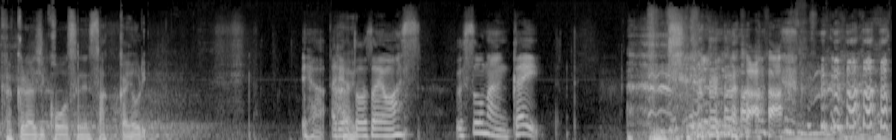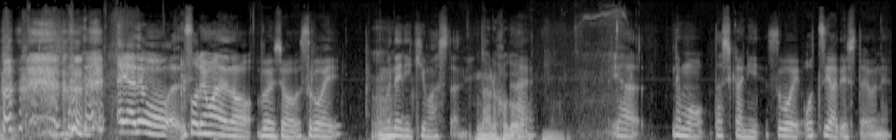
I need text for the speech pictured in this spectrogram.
学ラジ高専作家より。いやありがとうございます、嘘なんかい いやでもそれまでの文章すごい胸にきましたね、なるほど、はい。いやでも確かにすごいお通夜でしたよね。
